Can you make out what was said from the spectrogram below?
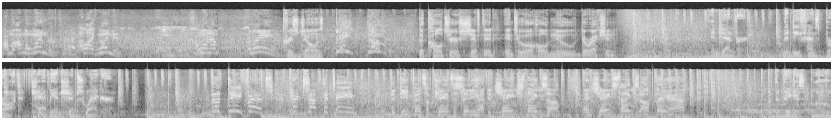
I'm a, I'm a winner. I like winning. I want to ring. Chris Jones. Be dominant. The culture shifted into a whole new direction. In Denver, the defense brought championship swagger. The defense picks up the team. The defense of Kansas City had to change things up, and change things up they have. But the biggest blow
